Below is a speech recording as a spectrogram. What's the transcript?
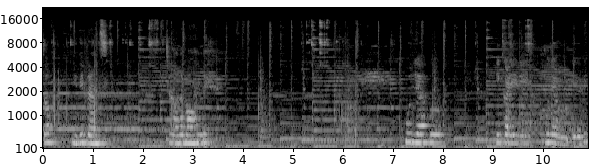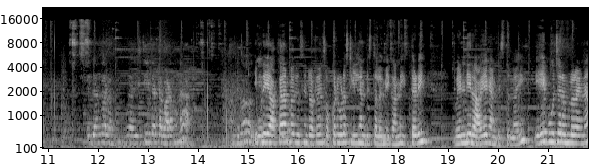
సో ఇది ఫ్రెండ్స్. చాలా బాగుంది. పూజకు ఇక్కడ ఇది పూజ ఇది స్టీల్ తట్ట వాడకుండా ఇప్పుడు ఈ అక్క దాంట్లో చూసిన రెఫరెన్స్ ఒక్కటి కూడా స్టీల్ కనిపిస్తలేదు మీకు అన్ని. ఇత్తడి వెండి రాగే కనిపిస్తున్నాయి. ఏ పూజరంలోనైనా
